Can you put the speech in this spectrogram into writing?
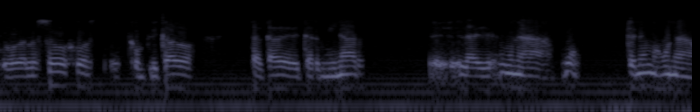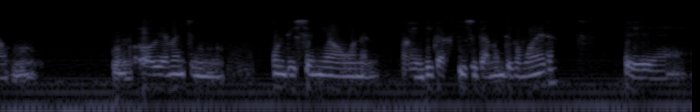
pudo ver los ojos, es complicado tratar de determinar eh, una tenemos una obviamente un, diseño nos indica físicamente cómo era eh,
